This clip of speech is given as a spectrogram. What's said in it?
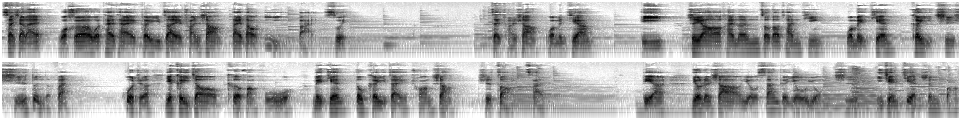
算下来，我和我太太可以在船上待到一百岁。在船上，我们将第一，只要还能走到餐厅，我每天可以吃十顿的饭，或者也可以叫客房服务。每天都可以在床上吃早餐。第二，游轮上有三个游泳池，一间健身房，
